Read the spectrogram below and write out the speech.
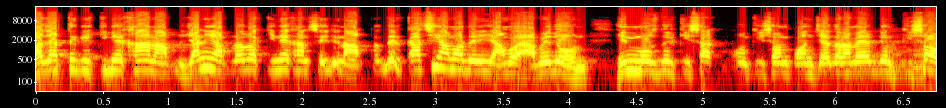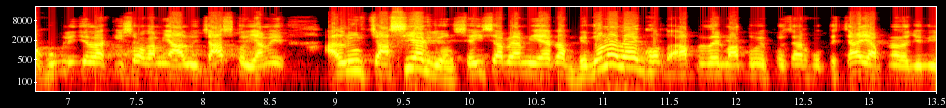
বাজার থেকে কিনে খান জানি আপনারা কিনে খান, সেই জন্য আপনাদের কাছেই আমাদের এই আবেদন। হিন্দ মজদুর কৃষক কিষণ পঞ্চায়েতের আমি একজন কৃষক, হুগলি জেলার কৃষক, আমি আলু চাষ করি, আমি আলুর চাষি একজন, সেই হিসাবে আমি একটা বেদনাদায়ক আপনাদের মাধ্যমে প্রচার করতে চাই। আপনারা যদি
